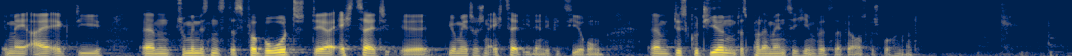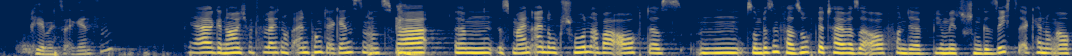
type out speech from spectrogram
im AI-Act die ähm, zumindest das Verbot der Echtzeit, äh, biometrischen Echtzeitidentifizierung ähm, diskutieren und das Parlament sich jedenfalls dafür ausgesprochen hat. Pia, möchtest du ergänzen? Ja, genau. Ich würde vielleicht noch einen Punkt ergänzen. Und zwar ähm, ist mein Eindruck schon aber auch, dass mh, mm, so ein bisschen versucht wird, teilweise auch von der biometrischen Gesichtserkennung auch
